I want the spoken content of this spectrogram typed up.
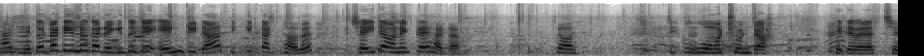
হ্যাঁ ভেতরটা টিউলিপ গার্ডেন, কিন্তু যে এন্ট্রিটা টিকিট কাটতে হবে, সেইটা অনেকটাই হাঁটা। চল আমার ছোনটা, হেঁটে বেড়াচ্ছে।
